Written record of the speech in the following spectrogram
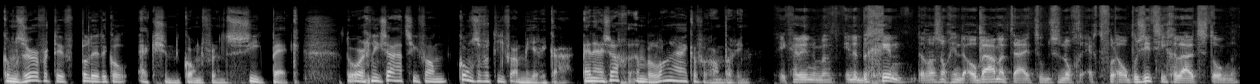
Conservative Political Action Conference, CPAC. De organisatie van conservatief Amerika. En hij zag een belangrijke verandering. Ik herinner me in het begin, dat was nog in de Obama-tijd... toen ze nog echt voor oppositiegeluid stonden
